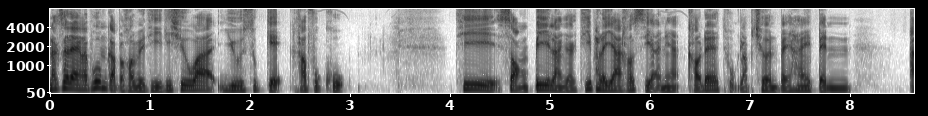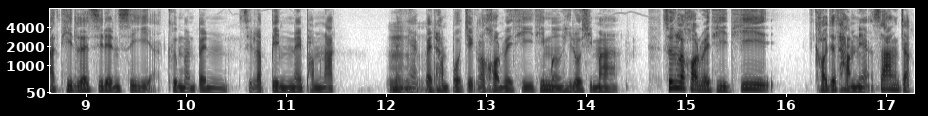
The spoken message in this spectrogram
นักแสดงและผู้กำกับละครเวทีที่ชื่อว่ายูสุเกะคาฟุคุที่สองปีหลังจากที่ภรรยาเขาเสียเนี่ยเขาได้ถูกรับเชิญไปให้เป็นartist residency อะคือเหมือนเป็นศิลปินในพำนักอะไรเงี้ยไปทำโปรเจกต์ละครเวทีที่เมืองฮิโรชิมาซึ่งละครเวทีที่เขาจะทำเนี่ยสร้างจาก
